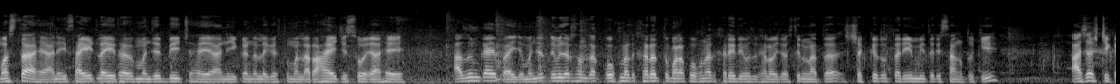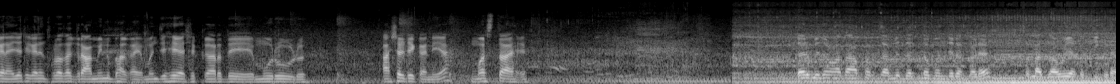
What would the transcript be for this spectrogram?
मस्त आहे. आणि साईडला इथं म्हणजे बीच आहे. आणि इकडनं लगेच तुम्हाला राहायची सोय आहे. अजून काय पाहिजे? म्हणजे तुम्ही जर समजा कोकणात खरंच तुम्हाला कोकणात खरे दिवस घालवायचे असतील ना तर शक्यतो तरी मी तरी सांगतो की अशाच ठिकाणी या ठिकाणी थोडासा ग्रामीण भाग आहे. म्हणजे हे असे कर्दे मुरुड अशा ठिकाणी या. मस्त आहे. तर मित्रांनो आता आपण चाललो दत्त मंदिराकडे. चला जाऊया आता तिकडे.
